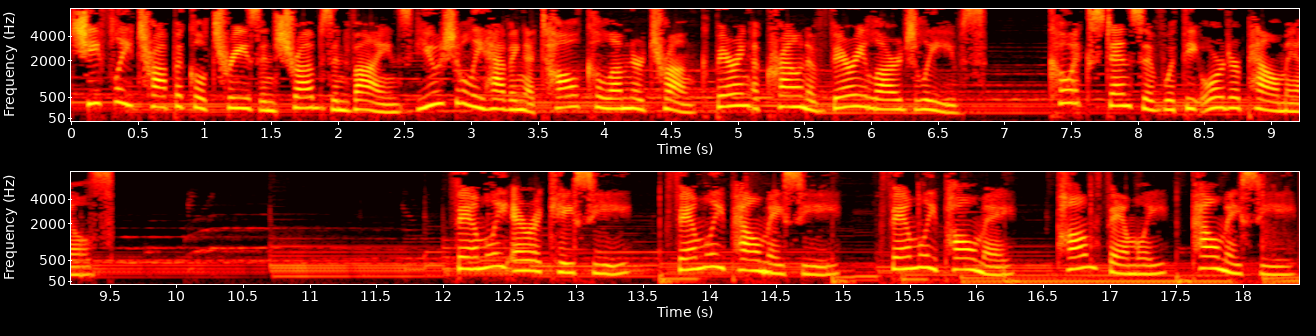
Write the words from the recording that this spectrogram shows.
Chiefly tropical trees and shrubs and vines usually having a tall columnar trunk bearing a crown of very large leaves. Coextensive with the order Palmales. Family Arecaceae, Family Palmaceae, Family Palmae, Palm family, Palmaceae.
